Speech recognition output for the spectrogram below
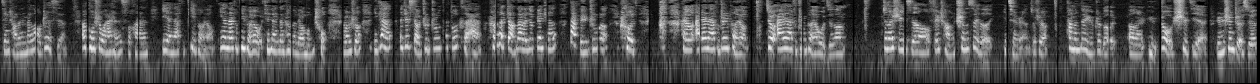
经常在那边唠这些。然后同时我还很喜欢 ENFP 朋友，ENFP 朋友我天天跟他们聊萌宠，然后说你看那这小猪猪它多可爱，然后它长大了就变成大肥猪了，然后。还有 INFJ 朋友，就 INFJ 朋友，我觉得真的是一些非常深邃的一群人，就是他们对于这个呃宇宙世界、人生哲学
